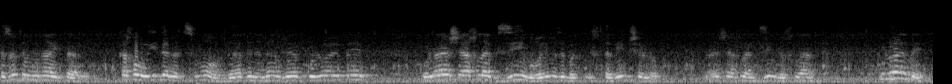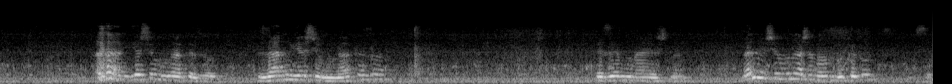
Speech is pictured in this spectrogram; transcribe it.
כזאת אמונה הייתה לו. ככה הוא העיד על עצמו, זה היה בן אדם שהיה כולו אמת, הוא לא היה שייך להגזים, רואים את זה במכתבים שלו, לא היה שייך להגזים בכלל. כולו אמת. יש אמונה כזאת. לנו יש אמונה כזאת? איזה אמונה יש לנו? לנו יש אמונה שאנחנו בקלות עושים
